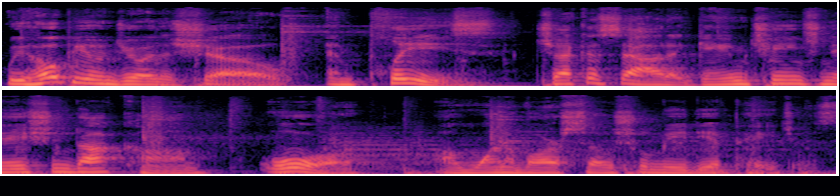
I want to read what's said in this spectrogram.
We hope you enjoy the show, and please check us out at GameChangeNation.com or on one of our social media pages.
